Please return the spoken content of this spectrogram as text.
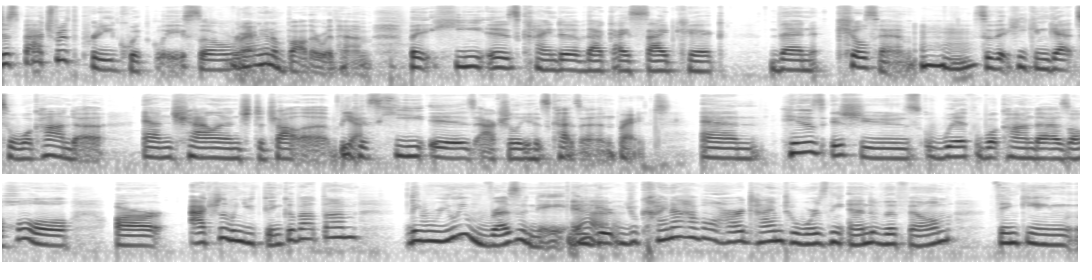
dispatched with pretty quickly. So we're not going to bother with him. But he is kind of that guy's sidekick, then kills him Mm-hmm. so that he can get to Wakanda and challenge T'Challa because Yes. he is actually his cousin. Right. And his issues with Wakanda as a whole are actually, when you think about them, they really resonate. And Yeah. you're, you kind of have a hard time towards the end of the film thinking,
